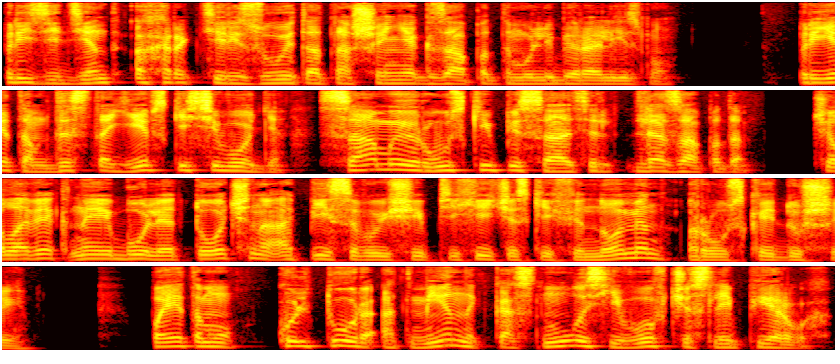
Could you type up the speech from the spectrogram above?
президент охарактеризует отношение к западному либерализму. При этом Достоевский сегодня самый русский писатель для Запада. Человек, наиболее точно описывающий психический феномен русской души. Поэтому культура отмены коснулась его в числе первых.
